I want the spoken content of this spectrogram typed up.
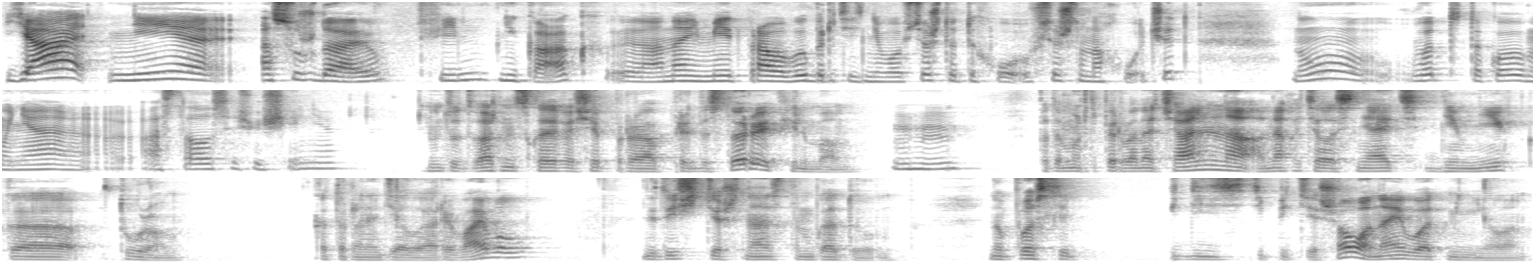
Я не осуждаю фильм никак. Она имеет право выбрать из него все, что ты все, что она хочет. Ну, вот такое у меня осталось ощущение. Ну, тут важно сказать вообще про предысторию фильма, угу. потому что первоначально она хотела снять дневник э, туром, который она делала Revival в 2016 году. Но после 55 шоу она его отменила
